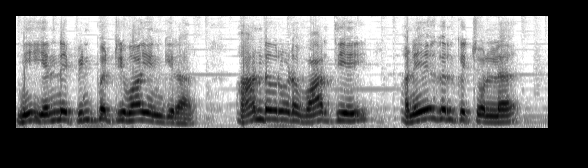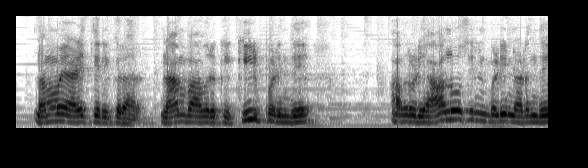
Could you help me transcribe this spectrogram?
நீ என்னை பின்பற்றி வா என்கிறார். ஆண்டவரோட வார்த்தையை அநேகருக்கு சொல்ல நம்மை அழைத்திருக்கிறார். நாம் அவருக்கு கீழ்ப்படிந்து அவருடைய ஆலோசனையின்படி நடந்து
